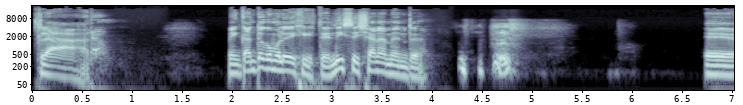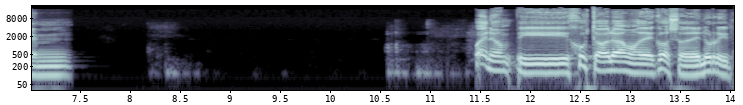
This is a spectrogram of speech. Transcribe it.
Claro. Me encantó como lo dijiste, lisa y llanamente. Em, bueno, y justo hablábamos de Coso, de Lou Reed,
